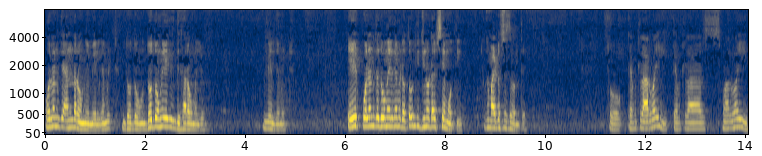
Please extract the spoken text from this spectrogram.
पोलन के अंदर होंगे मेल गमिट दो दो दो दो होंगे, एक एक दिखा रहा हूँ मैं जो। मेल गमिट एक पोलन के दो मेल गमिट होते हैं, उनकी जीनोटाइप सेम होती क्योंकि माइटोसिस बनते तो capital R Y capital R small Y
